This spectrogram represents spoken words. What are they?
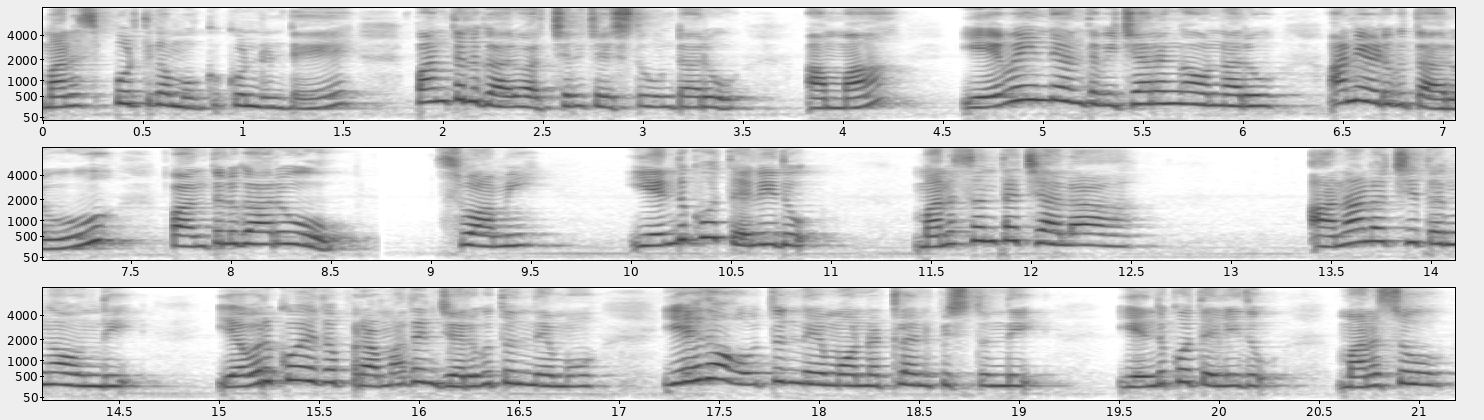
మనస్ఫూర్తిగా మొక్కుకుంటుంటే పంతులు గారు అర్చన చేస్తూ ఉంటారు. అమ్మా ఏమైంది అంత విచారంగా ఉన్నారు? అని అడుగుతారు పంతులు గారు. స్వామి ఎందుకో తెలీదు. మనసంతా చాలా అనాలోచితంగా ఉంది. ఎవరికో ఏదో ప్రమాదం జరుగుతుందేమో ఏదో అవుతుందేమో అన్నట్లు అనిపిస్తుంది. ఎందుకో తెలీదు. మనసు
